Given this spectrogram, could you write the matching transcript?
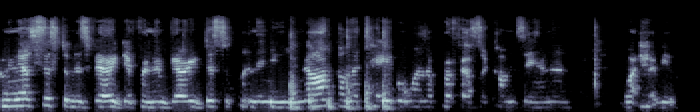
I mean, that system is very different and very disciplined, and you knock on the table when the professor comes in and what have you.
